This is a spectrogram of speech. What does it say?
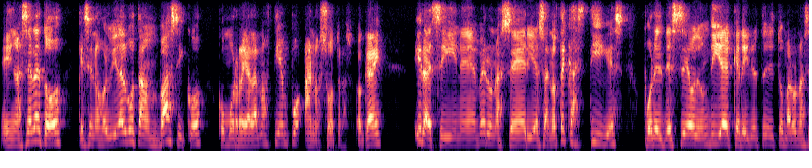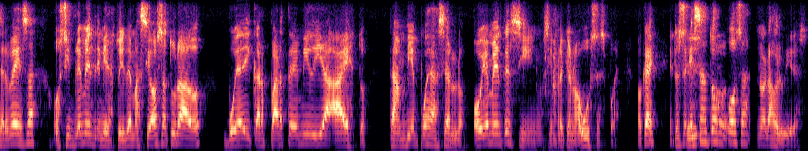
en hacer de todo, que se nos olvida algo tan básico como regalarnos tiempo a nosotros, ¿ok? ir al cine, ver una serie, o sea, no te castigues por el deseo de un día de querer irte a tomar una cerveza o simplemente, mira, estoy demasiado saturado, voy a dedicar parte de mi día a esto. También puedes hacerlo, obviamente sin, siempre que no abuses, pues, ¿ok? Entonces esas dos cosas no las olvides.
